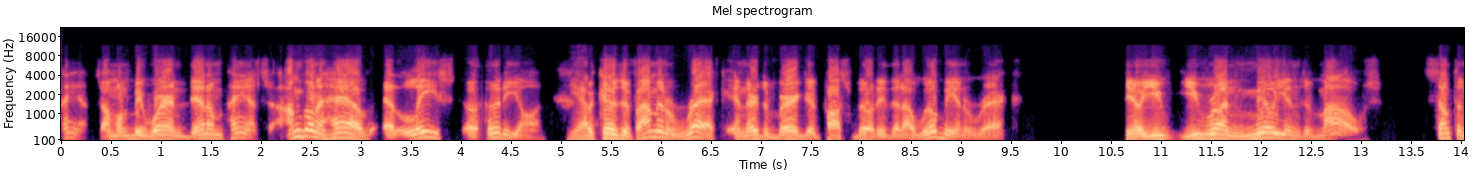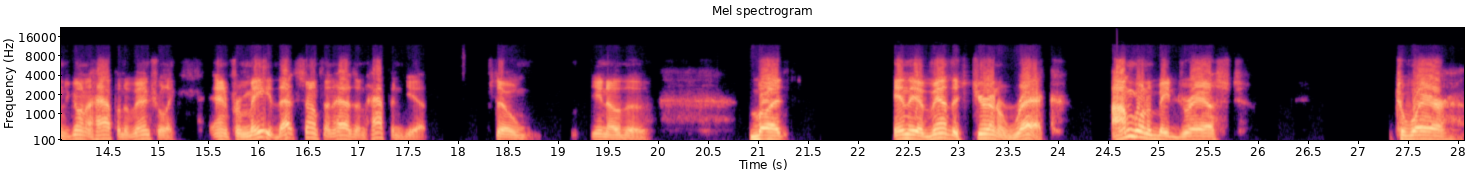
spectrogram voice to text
pants. I'm going to be wearing denim pants. I'm going to have at least a hoodie on Yep. because if I'm in a wreck, and there's a very good possibility that I will be in a wreck, you know, you you run millions of miles, something's going to happen eventually. And for me, that something hasn't happened yet. So you know, the, but in the event that you're in a wreck, I'm going to be dressed to where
